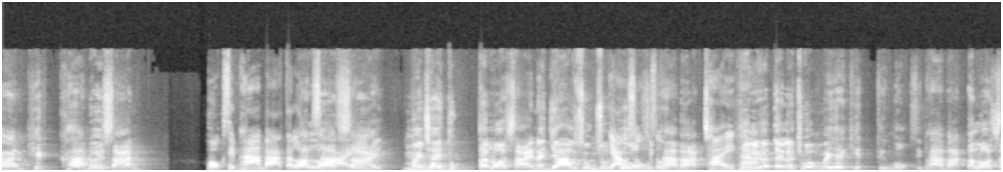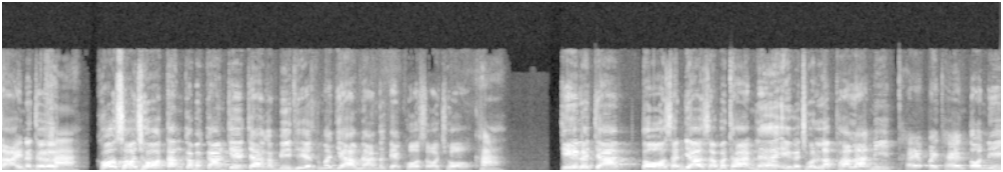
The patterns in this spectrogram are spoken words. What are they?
การคิดค่าโดยสาร 65 บาทตลอตดลอดสายสาย ไม่ใช่ทุกตลอดสายนะ ยาวสูงสุดยาวคือสูงสุด65 บาท ใช่ค่ะที่เหลือแต่ละช่วงไม่ใช่คิดถึง 65 บาทตลอดสายนะเธอค่ะคอสช ตั้งกรรมการเจรจากับ BTS มายาวนานตั้งแต่คอสชค่ะ เจรจาต่อสัญญาสัมปทานและให้เอกชนรับภาระหนี้แทนไปแทนตอนนี้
